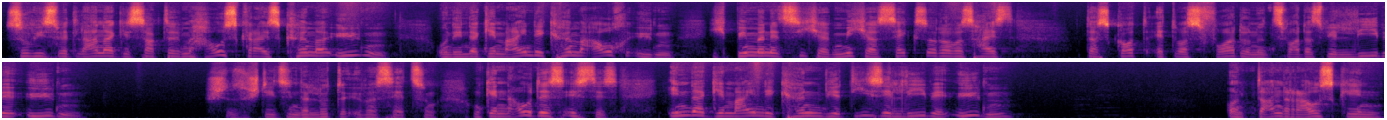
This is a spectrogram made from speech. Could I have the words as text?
So wie Svetlana gesagt hat, im Hauskreis können wir üben und in der Gemeinde können wir auch üben. Ich bin mir nicht sicher, Micha 6 oder was heißt, dass Gott etwas fordert und zwar, dass wir Liebe üben. So steht es in der Luther-Übersetzung. Und genau das ist es. In der Gemeinde können wir diese Liebe üben und dann rausgehen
